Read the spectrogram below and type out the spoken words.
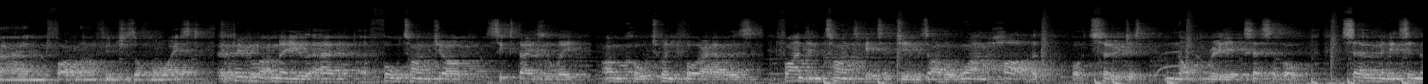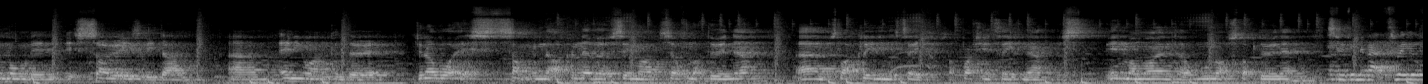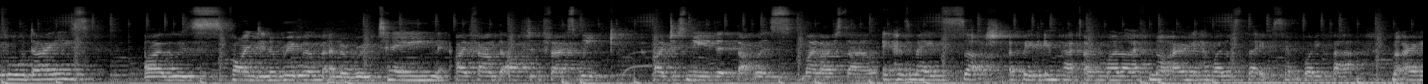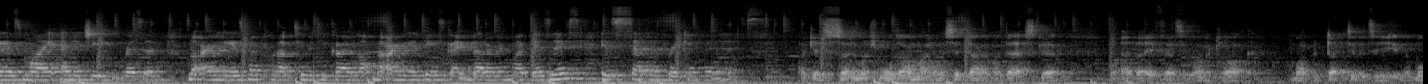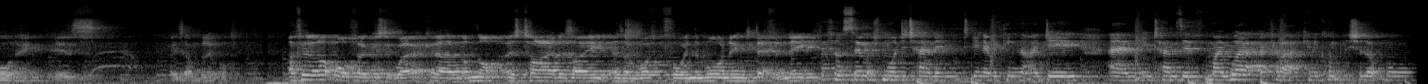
five and a half inches off my waist. For people like me that have a full-time job, six days a week, on call 24 hours, finding time to get to the gym is either one, hard, or two, just not really accessible. Seven minutes in the morning is so easily done. Um, anyone can do it. Do you know what? It's something that I can never see myself not doing now. Um, it's like cleaning your teeth, it's like brushing your teeth now. It's in my mind, I will not stop doing it. Within about three or four days, I was finding a rhythm and a routine. I found that after the first week, I just knew that that was my lifestyle. It has made such a big impact over my life. Not only have I lost 30% body fat, not only has my energy risen, not only is my productivity going up, not only are things going better in my business, it's seven freaking minutes. I get so much more done. Like when I sit down at my desk at whatever 8:30, 9 o'clock, my productivity in the morning is is unbelievable. I feel a lot more focused at work. Um, I'm not as tired as I as I was before in the mornings, definitely. I feel so much more determined in everything that I do. Um, in terms of my work, I feel like I can accomplish a lot more.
